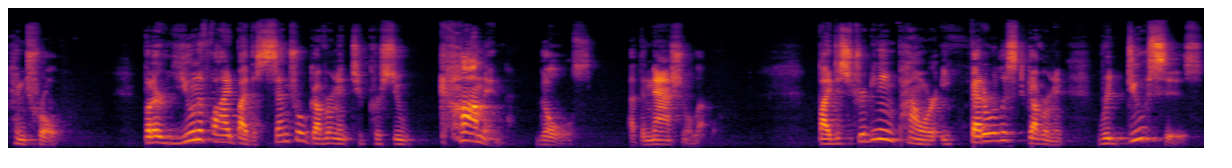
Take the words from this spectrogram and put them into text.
control, but are unified by the central government to pursue common goals at the national level. By distributing power, a federalist government reduces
